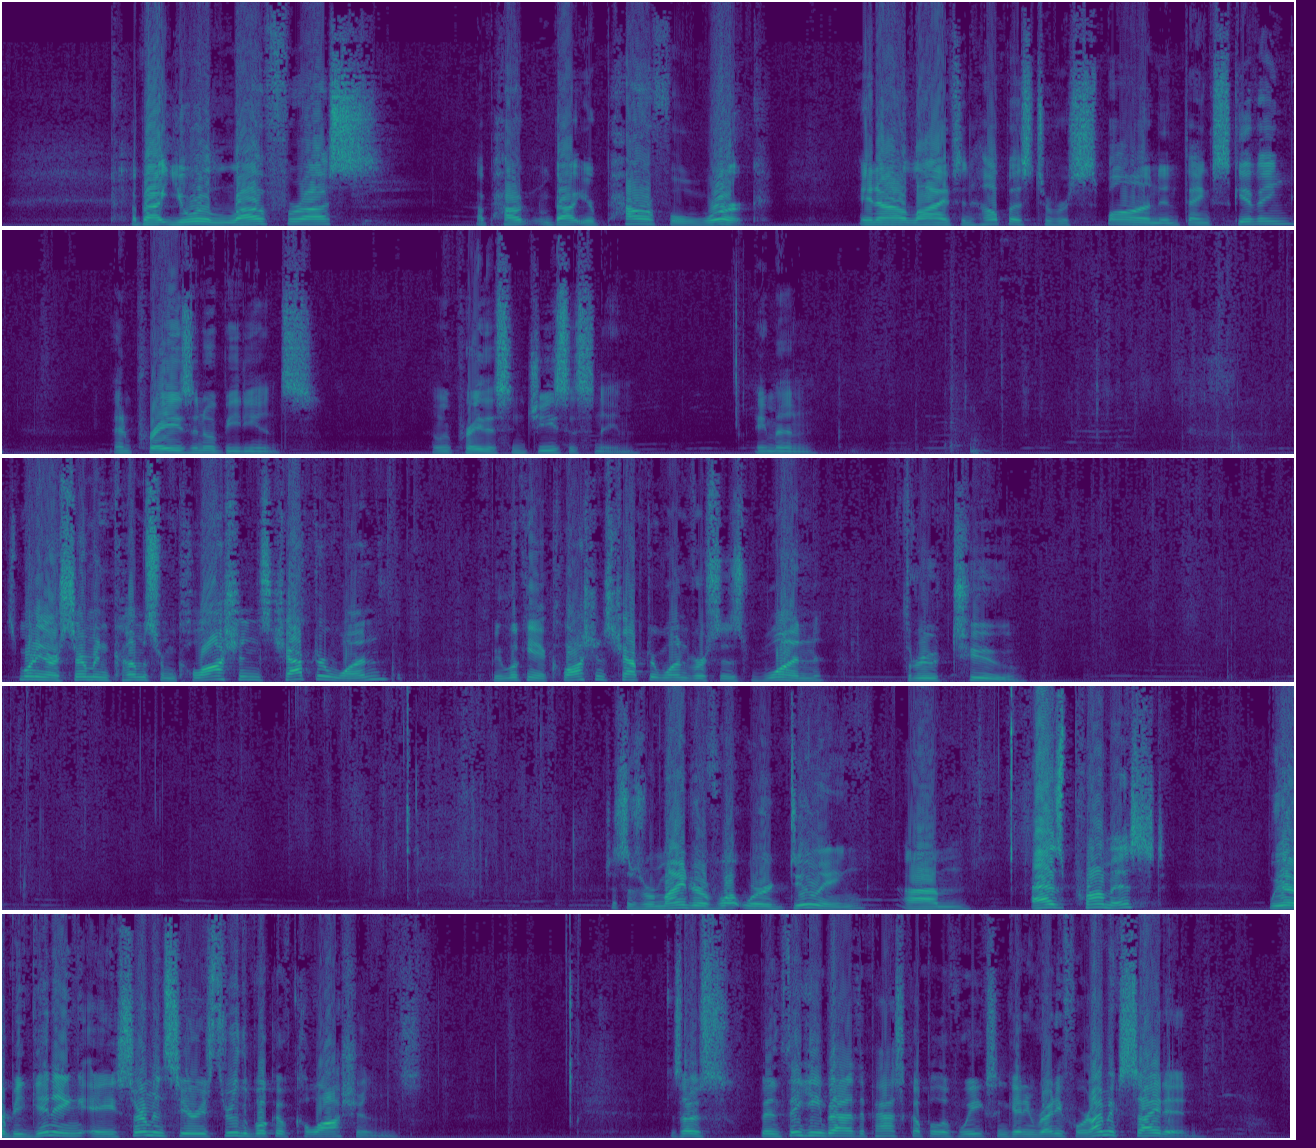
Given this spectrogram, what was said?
about your love for us, about, your powerful work in our lives, and help us to respond in thanksgiving and praise and obedience. And we pray this in Jesus' name. Amen. This morning, our sermon comes from Colossians chapter 1. We'll be looking at Colossians chapter 1, verses 1 through 2. Just as a reminder of what we're doing, um, as promised, we are beginning a sermon series through the book of Colossians. As I've been thinking about it the past couple of weeks and getting ready for it, I'm excited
